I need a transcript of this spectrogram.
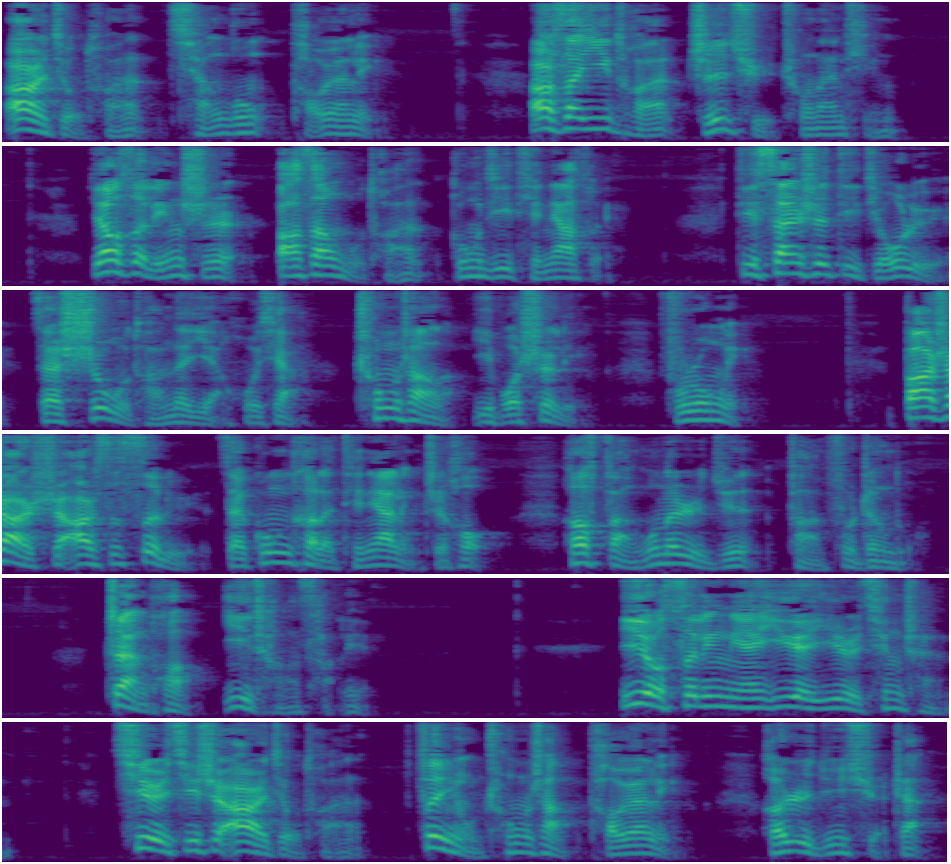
二九团强攻桃园岭，二三一团直取崇南亭。幺四零师八三五团攻击田家嘴，第三师第九旅在十五团的掩护下冲上了一波士岭、芙蓉岭。八十二师二四四旅在攻克了田家岭之后，和反攻的日军反复争夺，战况异常的惨烈。一九四零年一月一日清晨，七十七师二十九团奋勇冲上桃园岭，和日军血战。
